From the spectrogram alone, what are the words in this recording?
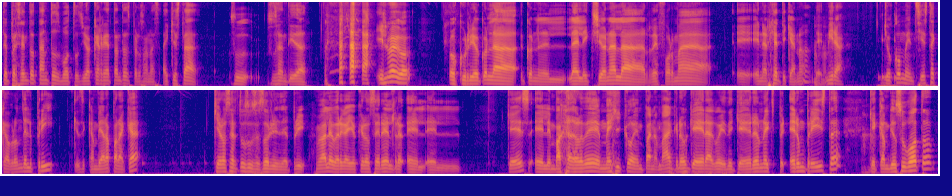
Te presento tantos votos, yo acarré a tantas personas. Aquí está su, su santidad. y luego ocurrió con la, con el- la elección a la reforma eh, energética, ¿no? De, mira, yo convencí a este cabrón del PRI que se cambiara para acá. Quiero ser tu sucesor y el del PRI. Me vale verga, yo quiero ser el, el, el ¿qué es? El embajador de México en Panamá, creo que era, güey, de que era un, era un priista que cambió su voto,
